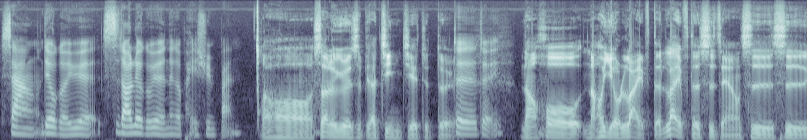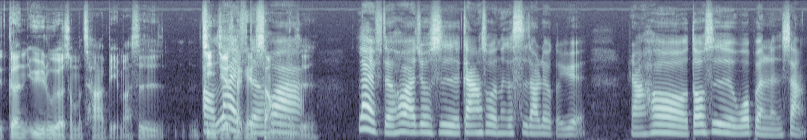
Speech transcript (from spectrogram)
上六个月四到六个月的那个培训班。哦，四到六个月是比较进阶就对了。对对对，然后然后有 life 的，life 的是怎样？是是跟预录有什么差别吗？是进阶才可以上吗？还是 Life 的话就是刚刚说的那个四到六个月，然后都是我本人上，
